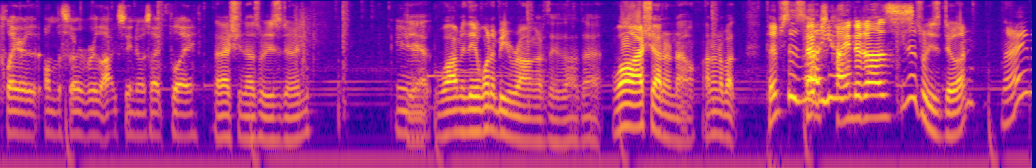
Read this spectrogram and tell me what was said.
player on the server that actually knows how to play. That actually knows what he's doing. Yeah. Yeah. Well, I mean, they wouldn't be wrong if they thought that. Well, actually, I don't know. I don't know about Pips. Is uh, Pips you know, kinda does. he knows what he's doing. All right.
